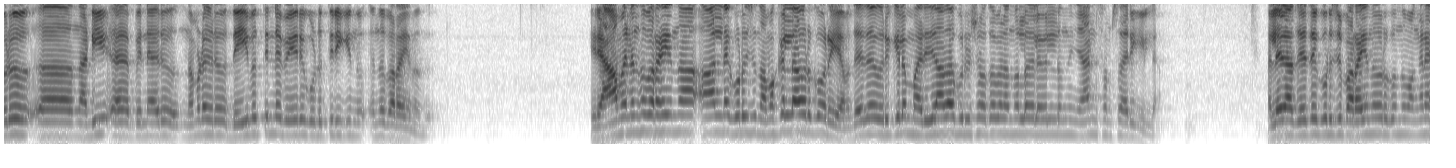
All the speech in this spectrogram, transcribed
ഒരു നടി പിന്നെ ഒരു നമ്മുടെ ഒരു ദൈവത്തിന്റെ പേര് കൊടുത്തിരിക്കുന്നു എന്ന് പറയുന്നത്. രാമൻ എന്ന് പറയുന്ന ആളിനെ കുറിച്ച് നമുക്കെല്ലാവർക്കും അറിയാം. അതായത് ഒരിക്കലും മര്യാദ പുരുഷോത്തമൻ എന്നുള്ള ലെവലിലൊന്നും ഞാൻ സംസാരിക്കില്ല. അല്ലെങ്കിൽ അദ്ദേഹത്തെക്കുറിച്ച് പറയുന്നവർക്കൊന്നും അങ്ങനെ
